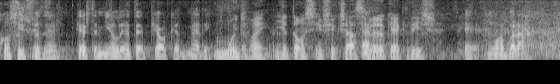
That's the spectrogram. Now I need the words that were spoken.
Com quis fazer, porque esta minha letra é pior que a de médico. Muito bem. E então assim fico já a saber É. o que é que diz. É, um abraço.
